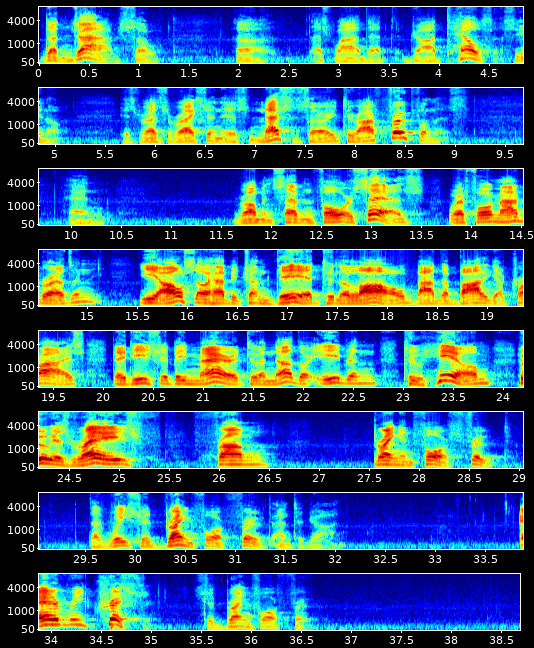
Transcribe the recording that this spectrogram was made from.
doesn't jive, so uh, that's why that God tells us, you know, His resurrection is necessary to our fruitfulness. And Romans 7 4 says, Wherefore, my brethren, ye also have become dead to the law by the body of Christ, that ye should be married to another, even to him who is raised from bringing forth fruit that we should bring forth fruit unto God. Every Christian should bring forth fruit.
